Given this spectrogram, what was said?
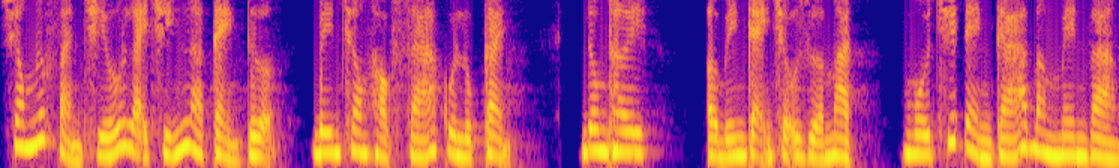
Trong nước phản chiếu lại chính là cảnh tượng bên trong học xá của Lục Cảnh. Đồng thời, ở bên cạnh chậu rửa mặt, một chiếc đèn cá bằng men vàng,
